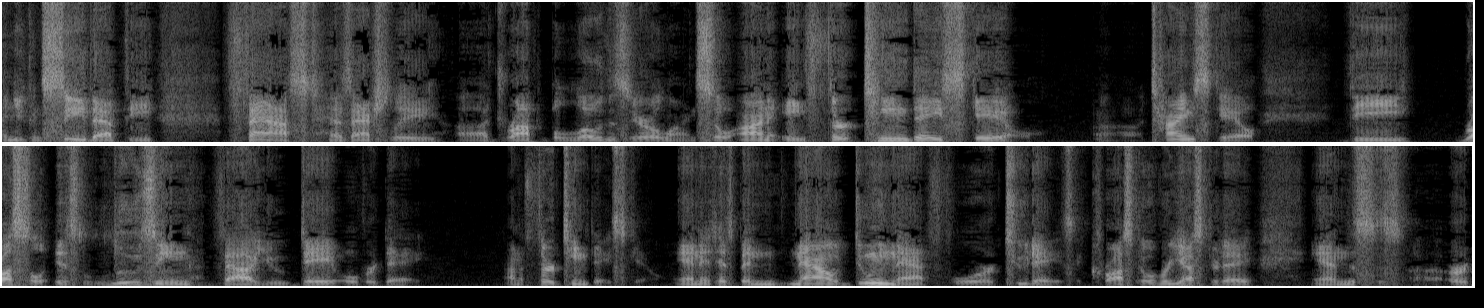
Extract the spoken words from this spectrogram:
and you can see that the fast has actually uh, dropped below the zero line. So on a 13-day scale, uh, time scale, the Russell is losing value day over day on a 13-day scale. And it has been now doing that for two days. It crossed over yesterday, and this is, uh, or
